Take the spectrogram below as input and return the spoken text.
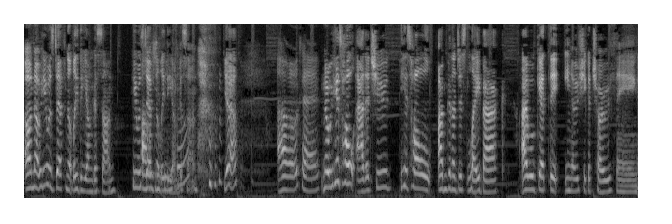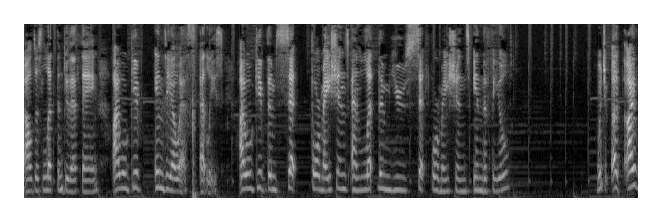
Oh no, he was definitely the younger son. He was Oh, definitely the younger so? son. Yeah. Oh, okay. No, his whole attitude, his whole I'm gonna just lay back. I will get the Ino-Shika-Cho thing. I'll just let them do their thing. I will give in DOS at least. I will give them set formations and let them use set formations in the field. Which uh, I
